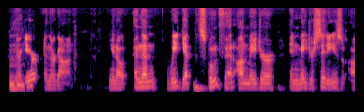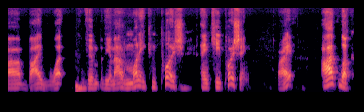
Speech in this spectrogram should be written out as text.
they're Mhm. here and they're gone you know and then we get spoon fed on major in major cities uh by what the the amount of money can push and keep pushing right i look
